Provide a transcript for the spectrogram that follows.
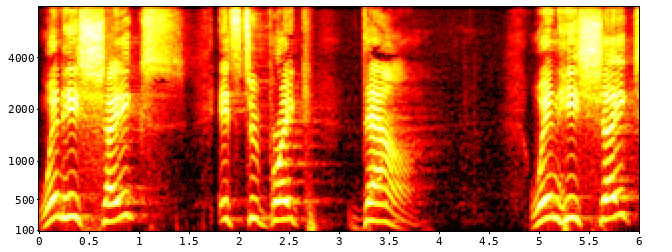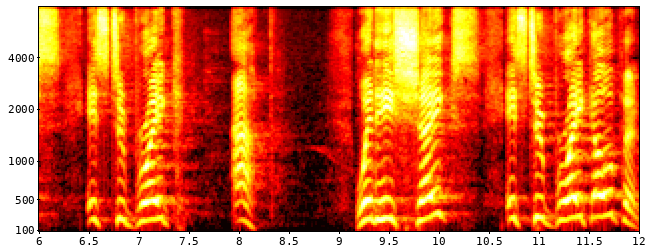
When he shakes, it's to break down. When he shakes, it's to break up. When he shakes, it's to break open.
